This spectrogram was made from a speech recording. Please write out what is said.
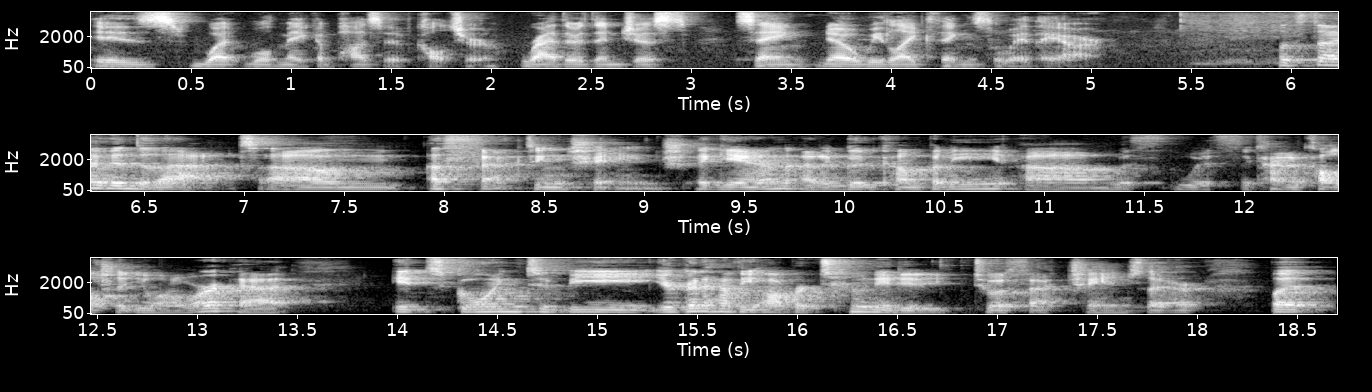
is what will make a positive culture rather than just saying no we like things the way they are let's dive into that. Um, affecting change. Again at a good company um, with with the kind of culture that you want to work at it's going to be you're going to have the opportunity to affect change there. But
